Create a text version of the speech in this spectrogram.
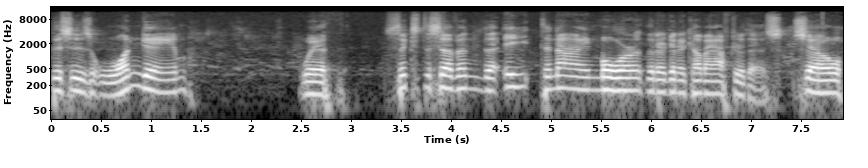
this is one game with six to seven to eight to nine more that are going to come after this. So,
